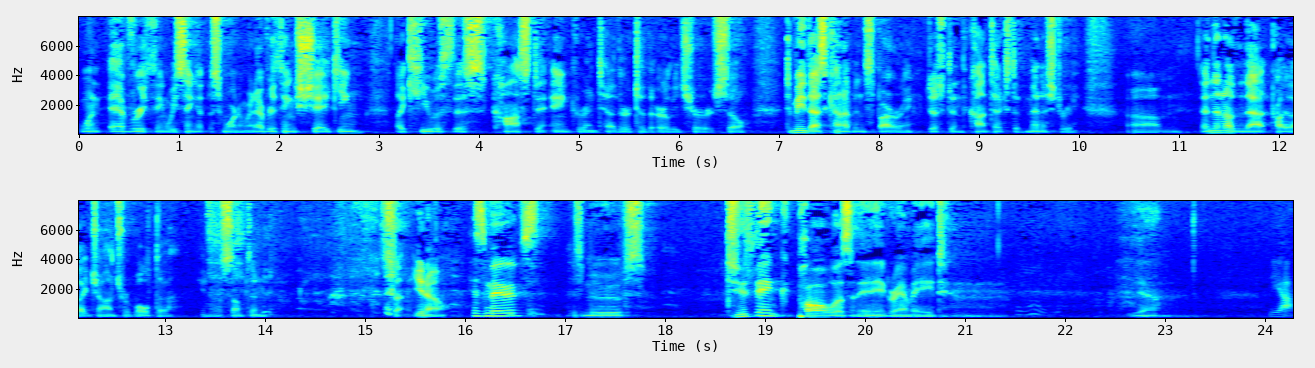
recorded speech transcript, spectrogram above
when everything we sing it this morning, when everything's shaking, like he was this constant anchor and tether to the early church. So to me, that's kind of inspiring, just in the context of ministry. Um, and then other than that, probably like John Travolta, you know, something, so- you know, His moves. his moves. Do you think Paul was an Enneagram 8? Yeah. Yeah.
